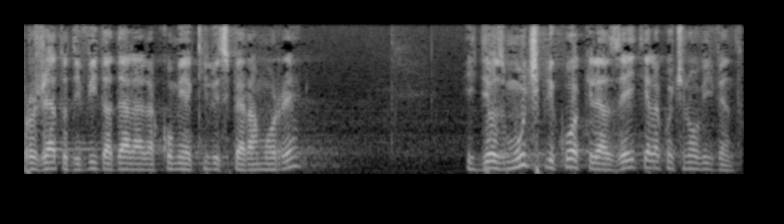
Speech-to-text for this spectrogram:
projeto de vida dela era comer aquilo e esperar morrer? E Deus multiplicou aquele azeite e ela continuou vivendo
